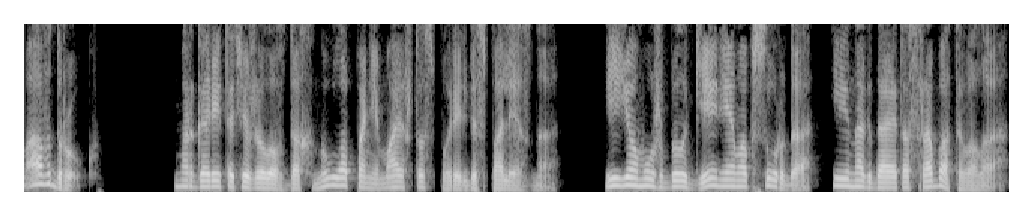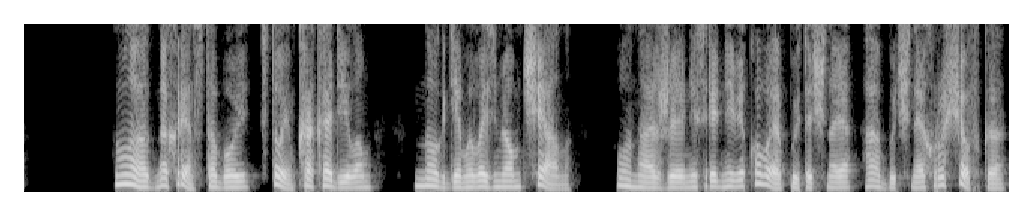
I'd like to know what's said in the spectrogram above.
а вдруг? Маргарита тяжело вздохнула, понимая, что спорить бесполезно. Ее муж был гением абсурда, и иногда это срабатывало. «Ладно, хрен с тобой, с твоим крокодилом. Но где мы возьмем чан? У нас же не средневековая пыточная, а обычная хрущевка».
